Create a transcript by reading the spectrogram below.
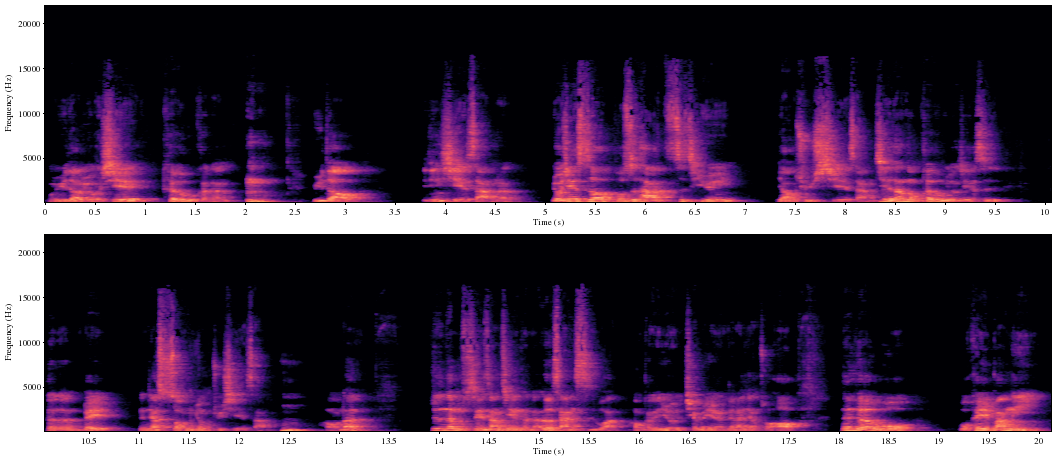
我们遇到有些客户可能 遇到已经协商了，有些时候不是他自己愿意要去协商，协商这种客户有些是可能被人家怂恿去协商。嗯，好，那。就是那种协商金额可能二三十万，哦，可能有前面有人跟他讲说，哦，那个我我可以帮你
